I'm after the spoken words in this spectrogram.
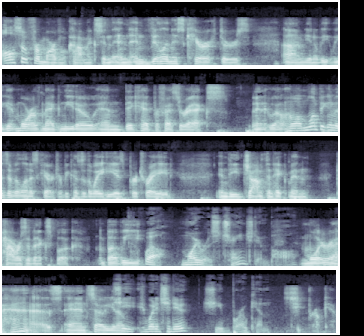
also for Marvel Comics and, and, and villainous characters, um, you know, we, we get more of Magneto and Big Head Professor X, uh, who, who I'm lumping in as a villainous character because of the way he is portrayed in the Jonathan Hickman Powers of X book. But we well, Moira's changed him, Paul. Moira has, and so you know, she, what did she do? She broke him. She broke him.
